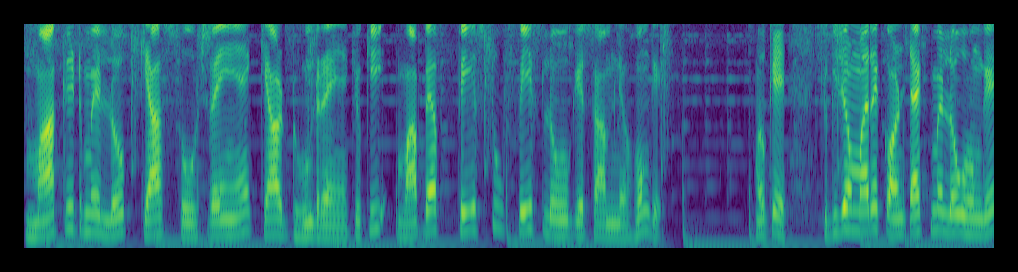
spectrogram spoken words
मार्केट में लोग क्या सोच रहे हैं, क्या ढूंढ रहे हैं, क्योंकि वहाँ पे आप फेस टू फेस लोगों के सामने होंगे। ओके? क्योंकि जो हमारे कांटेक्ट में लोग होंगे,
